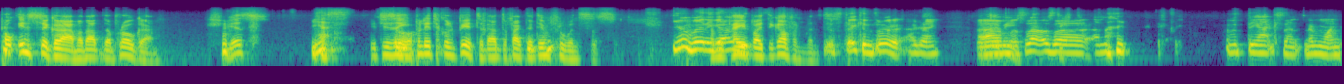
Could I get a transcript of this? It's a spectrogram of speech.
pro Instagram about the program. Yes? Yes. It is Sure. a political bit about the fact that influencers You're really are going paid by the government. Just sticking through it. Okay. What do you Um, so that was uh, with the accent. Never mind.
